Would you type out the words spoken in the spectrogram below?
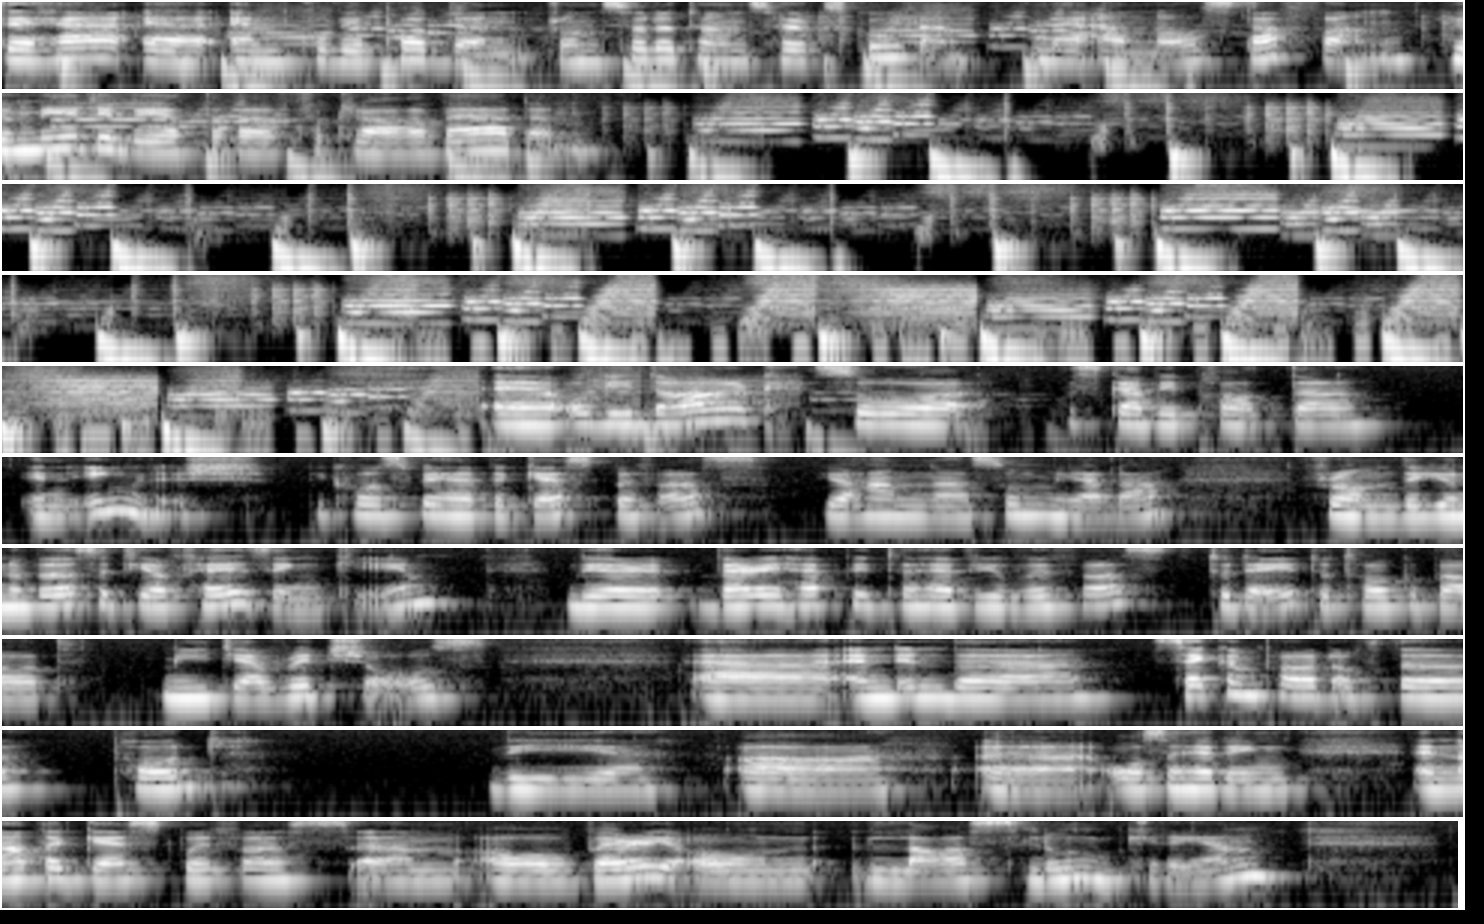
Det här är MKV-podden från Södertörns högskola med Anna och Staffan, hur medievetare förklarar världen. Eh, och idag så ska vi prata in English because we have a guest with us, Johanna Sumiala from the University of Helsinki. We are very happy to have you with us today to talk about media rituals. Uh, and in the second part of the pod, we are uh, also having another guest with us, um, our very own Lars Lundgren,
